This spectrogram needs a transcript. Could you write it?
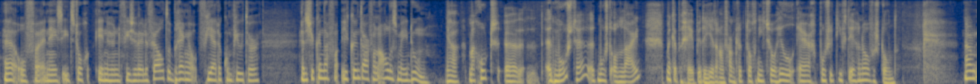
Hè? Of uh, ineens iets toch in hun visuele veld te brengen via de computer. Dus je kunt, daar van, je kunt daar van alles mee doen. Ja, maar goed, uh, het moest, hè? het moest online. Maar ik heb begrepen dat je er aanvankelijk toch niet zo heel erg positief tegenover stond. Nou,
